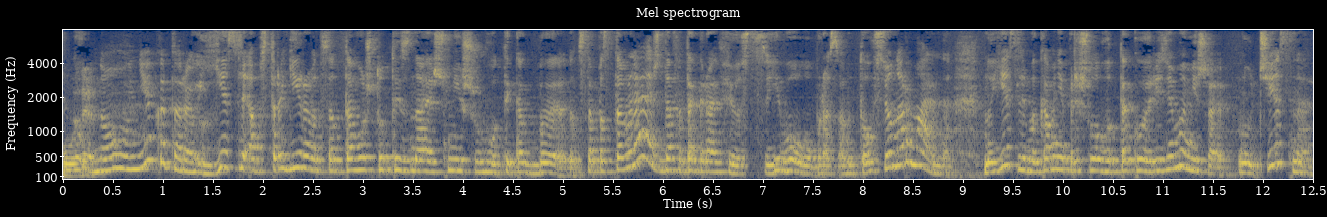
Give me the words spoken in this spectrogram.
Оля. Но у некоторых Если абстрагироваться от того, что ты знаешь Мишу, вот ты как бы сопоставляешь да, фотографию с его образом, то все нормально. Но если бы ко мне пришло вот такое резюме, Миша, ну честно,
